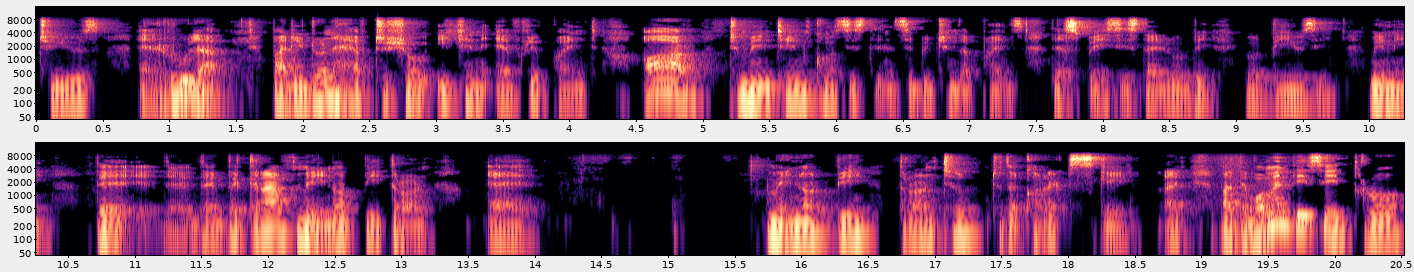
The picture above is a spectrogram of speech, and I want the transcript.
to use a ruler but you don't have to show each and every point or to maintain consistency between the points the spaces that you will be you will be using meaning the, the, the, graph may not be drawn uh, may not be drawn to, to the correct scale, right? But the moment they say draw,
